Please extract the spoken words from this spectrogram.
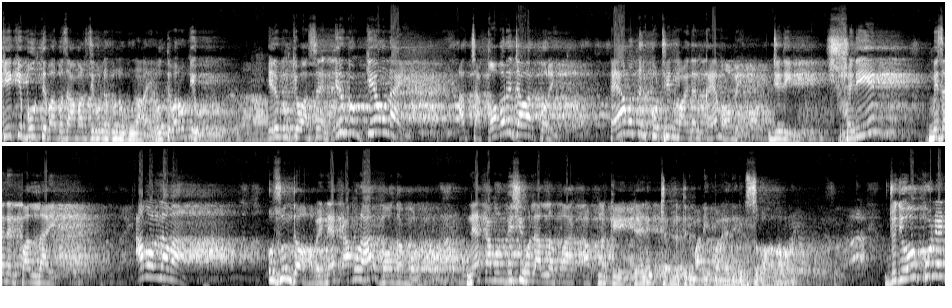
কে কে বলতে পারব যে আমার জীবনে কোনো গুণা নাই? বলতে পারব কেউ? এরকম কেউ আছেন? এরকম কেউ নাই। আচ্ছা কবরে যাওয়ার পরে কেয়ামতের কঠিন ময়দান কায়াম হবে। যেদিন, সেদিন মিজানের পাল্লায় আমল নামা উসুন দেওয়া হবে। ন্যাক আমল আর বদ আমল। ন্যাক আমল বেশি হলে আল্লাহ পাক আপনাকে ডাইরেক্ট জান্নাতের মালিক বানিয়ে দেবেন। সুবহানাল্লাহ যদি ও কোণের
